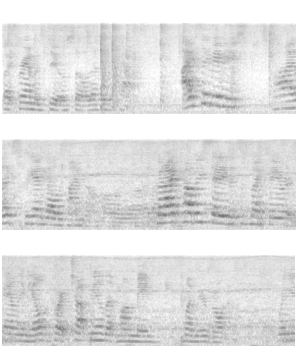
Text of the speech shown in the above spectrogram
but grandmas do, so that doesn't count. I'd say maybe I like spaghetti all the time though. But I'd probably say this is my favorite family meal, the pork chop meal that mom made when we were growing up. When you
